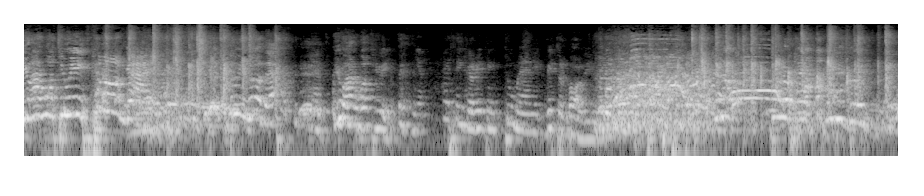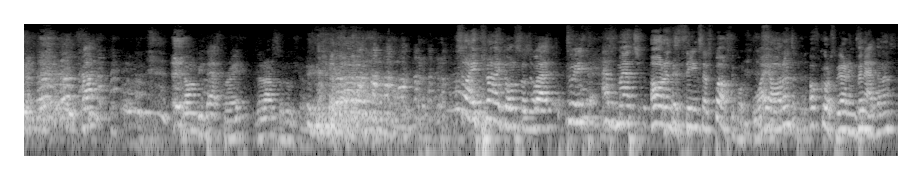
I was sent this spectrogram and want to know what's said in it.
You are what you eat. Come on, guys. Do you know that? You are what you eat. Yeah. I think you're eating too you you know, is. But don't be desperate, there are solutions. so I tried also as well to eat as much orange things as possible. Why orange? Of course, we are in the Netherlands,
